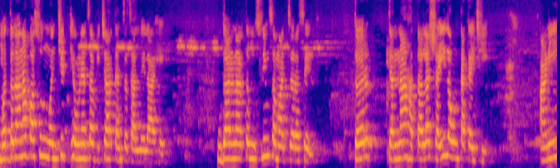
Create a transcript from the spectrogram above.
मतदानापासून वंचित ठेवण्याचा विचार त्यांचा चाललेला आहे. उदाहरणार्थ मुस्लिम समाज जर असेल तर त्यांना हाताला शाई लावून टाकायची. आणि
